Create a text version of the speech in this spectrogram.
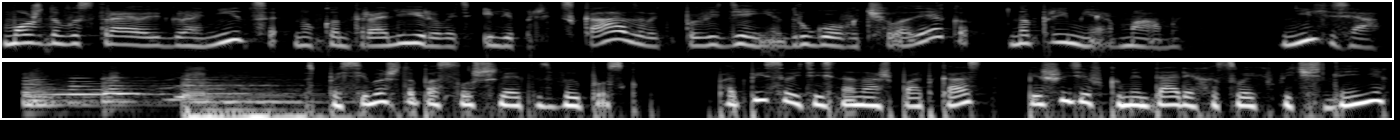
Можно выстраивать границы, но контролировать или предсказывать поведение другого человека, например, мамы, нельзя. Спасибо, что послушали этот выпуск. Подписывайтесь на наш подкаст, пишите в комментариях о своих впечатлениях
